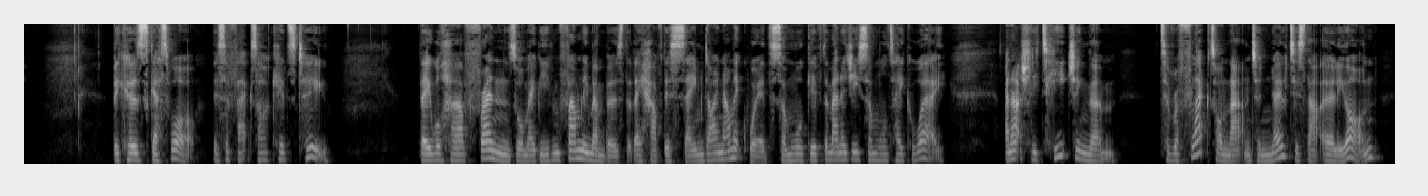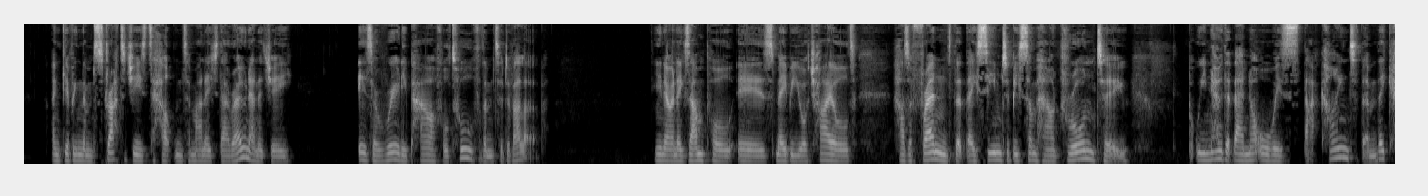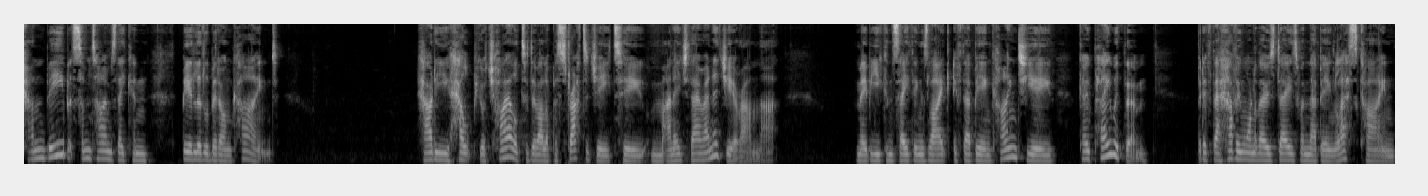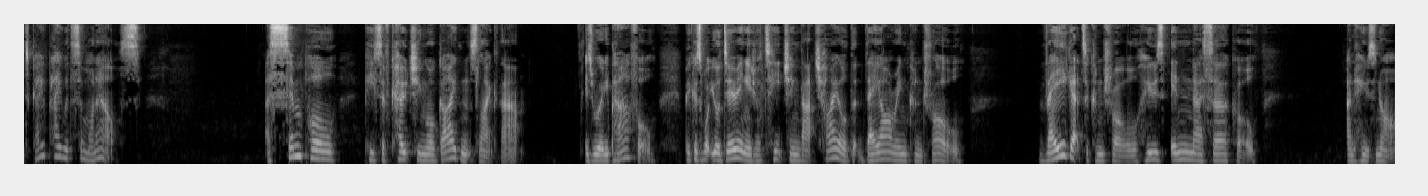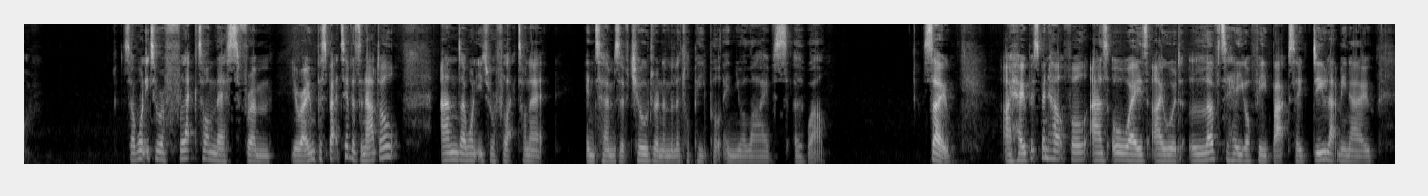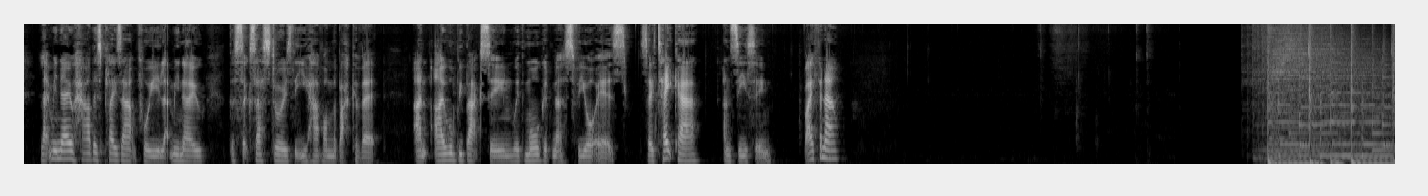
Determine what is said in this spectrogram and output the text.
Because guess what? This affects our kids too. They will have friends or maybe even family members that they have this same dynamic with. Some will give them energy, some will take away and actually teaching them to reflect on that and to notice that early on and giving them strategies to help them to manage their own energy is a really powerful tool for them to develop. You know, an example is maybe your child has a friend that they seem to be somehow drawn to, but we know that they're not always that kind to them. They can be, but sometimes they can be a little bit unkind how do you help your child to develop a strategy to manage their energy around that? Maybe you can say things like, if they're being kind to you, go play with them. But if they're having one of those days when they're being less kind, go play with someone else. A simple piece of coaching or guidance like that is really powerful because what you're doing is you're teaching that child that they are in control. They get to control who's in their circle and who's not. So I want you to reflect on this from your own perspective as an adult, and I want you to reflect on it in terms of children and the little people in your lives as well. So, I hope it's been helpful. As always, I would love to hear your feedback. So, do let me know. Let me know how this plays out for you. Let me know the success stories that you have on the back of it. And I will be back soon with more goodness for your ears. So take care and see you soon. Bye for now.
